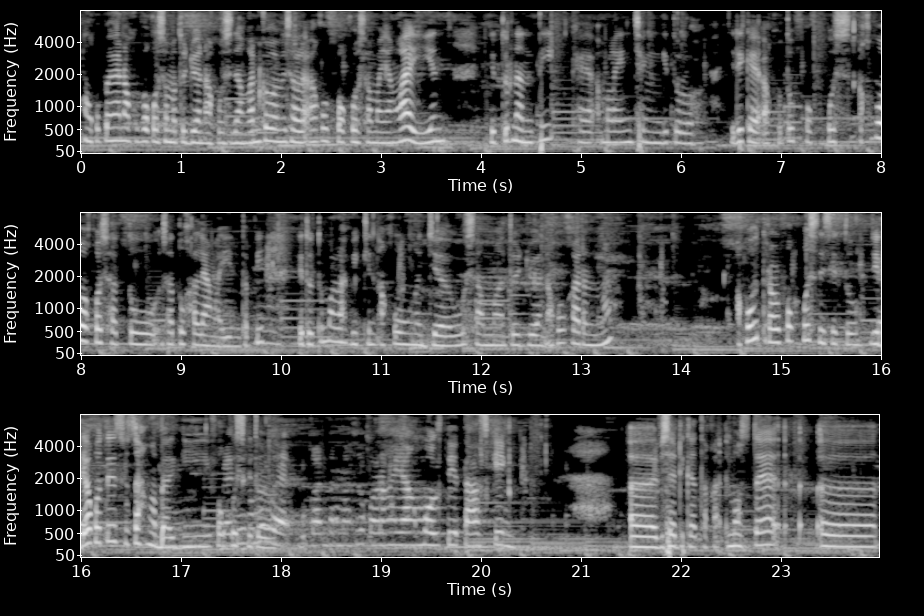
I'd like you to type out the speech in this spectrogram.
aku pengen aku fokus sama tujuan aku. Sedangkan kalau misalnya aku fokus sama yang lain itu nanti kayak melenceng gitu loh. Jadi kayak aku tuh fokus aku fokus satu satu hal yang lain. Tapi itu tuh malah bikin aku ngejauh sama tujuan aku karena aku terlalu fokus di situ. Jadi aku tuh susah ngebagi fokus Berarti gitu loh. bukan termasuk orang yang multitasking? Uh, bisa dikatakan maksudnya uh,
